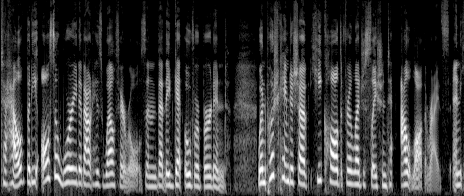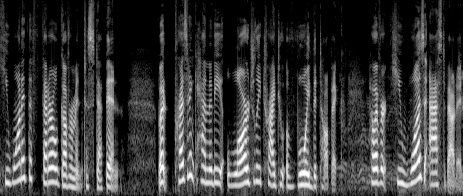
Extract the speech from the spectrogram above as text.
to help, but he also worried about his welfare rolls and that they'd get overburdened. When push came to shove, he called for legislation to outlaw the rides, and he wanted the federal government to step in. But President Kennedy largely tried to avoid the topic. However, he was asked about it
